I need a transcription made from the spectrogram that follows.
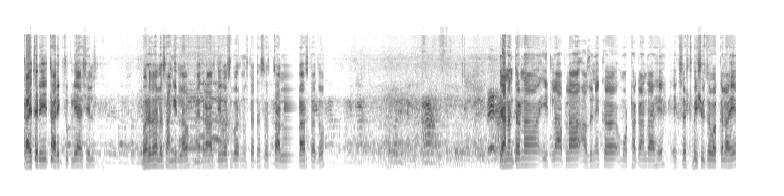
काहीतरी तारीख चुकली असेल बरं झालं सांगितलं हो. नाहीतर आज दिवसभर नुसतं तसंच चालला असता तो. त्यानंतर इथला आपला अजून एक मोठा कांदा आहे. एकसष्ट पिशवीचं वक्कल आहे.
